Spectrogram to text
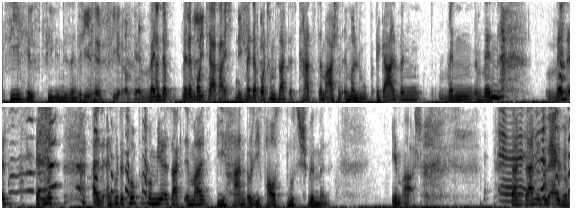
Viel hilft viel in dieser Hinsicht. Viel hilft viel, okay. Wenn also der- wenn der Bot- Liter reicht nicht. Wenn der oder? Bottom sagt, es kratzt im Arsch, dann immer Loop. Egal, wenn, wenn, wenn, wenn es, es muss, ein, ein guter Kumpel von mir sagt immer, die Hand oder die Faust muss schwimmen im Arsch. Dann, dann ist es Sehr gut.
